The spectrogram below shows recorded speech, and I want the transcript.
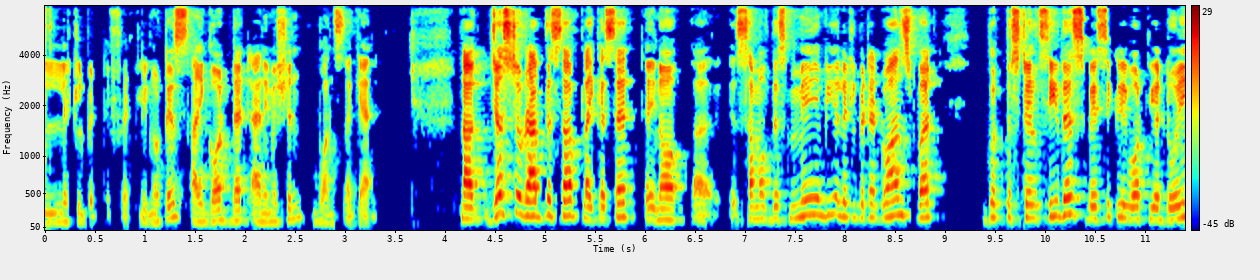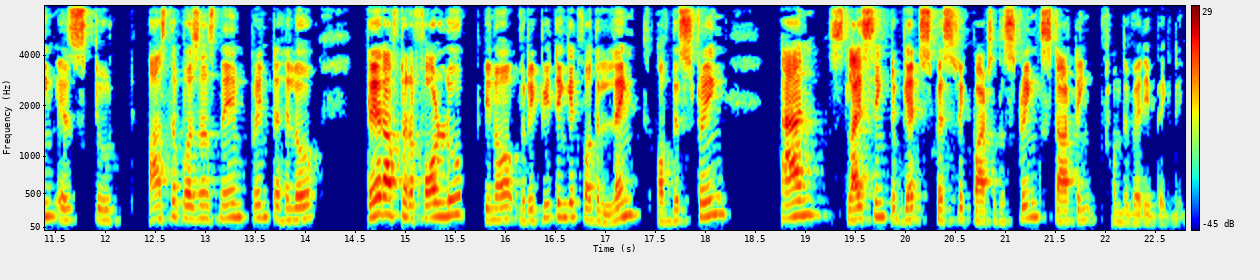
a little bit differently. Notice i got that animation once again. Now, just to wrap this up, like I said, you know, uh, some of this may be a little bit advanced, but good to still see this. Basically, what we are doing is to ask the person's name, print a hello, thereafter a for loop, you know, repeating it for the length of the string and slicing to get specific parts of the string starting from the very beginning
